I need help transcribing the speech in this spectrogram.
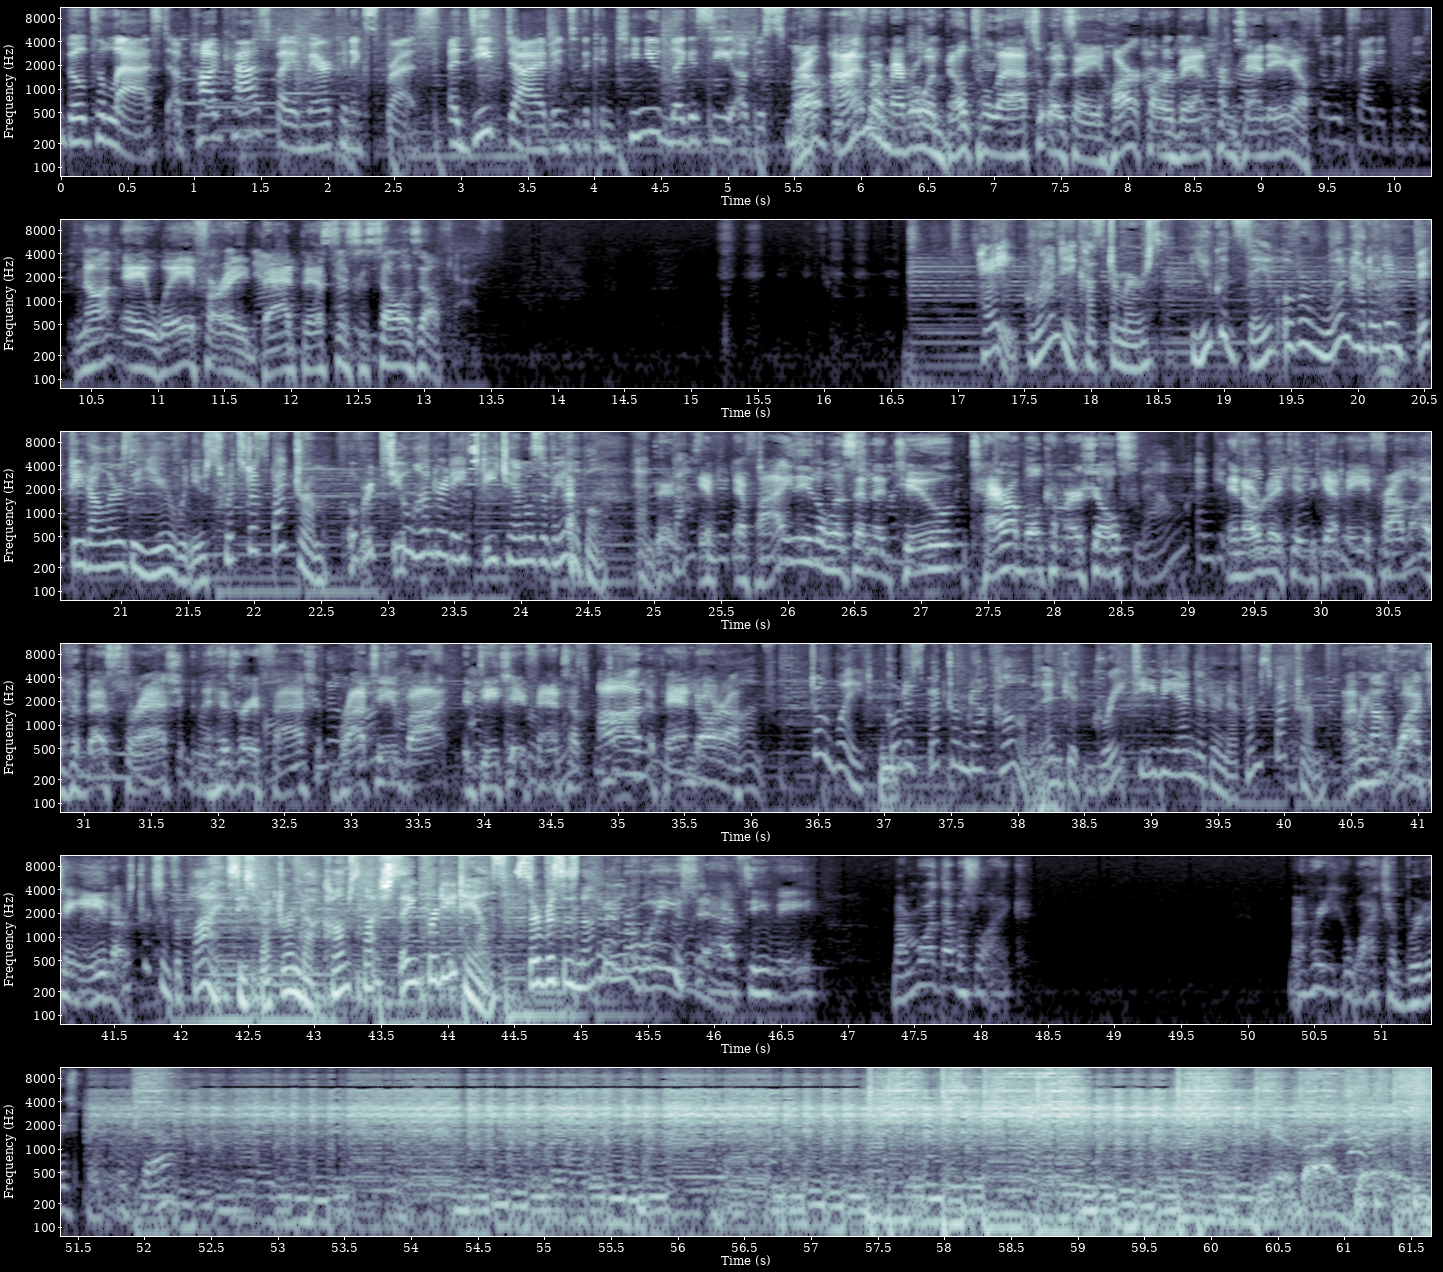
Built to Last, a podcast by American Express, a deep dive into the continued legacy of the small. Bro, I remember when Built to Last was a hardcore band from San Diego. So excited to host this Not a way for a bad business to sell itself. Hey, Grande customers, you could save over $150 a year when you switch to Spectrum. Over 200 HD channels available. And Dude, if, if I need to listen to two terrible commercials now and get in order to get me from the best thrash in the history of fashion, brought to you by DJ Phantom on Pandora. Don't wait. Go to Spectrum.com and get great TV and internet from Spectrum. I'm not watching either. Restrictions apply. See Spectrum.com slash save for details. Service is not Remember available. when we used to have TV? Remember what that was like? Remember you could watch a British picnic show? You're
